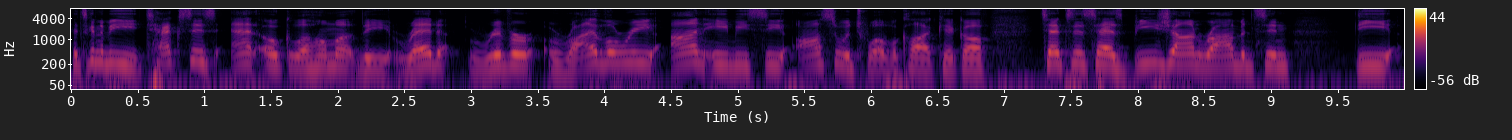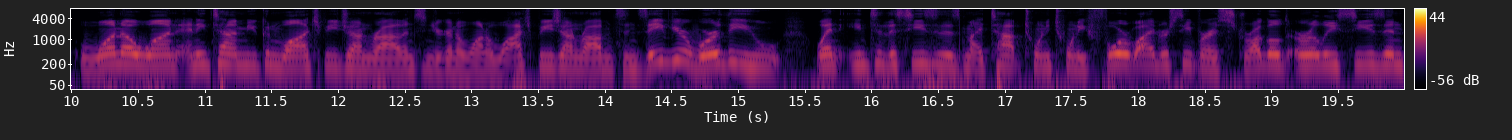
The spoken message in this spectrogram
It's going to be Texas at Oklahoma, the Red River rivalry on ABC, also a 12 o'clock kickoff. Texas has Bijan Robinson the 101. Anytime you can watch Bijan Robinson, you're going to want to watch Bijan Robinson. Xavier Worthy, who went into the season as my top 2024 wide receiver, has struggled early season,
